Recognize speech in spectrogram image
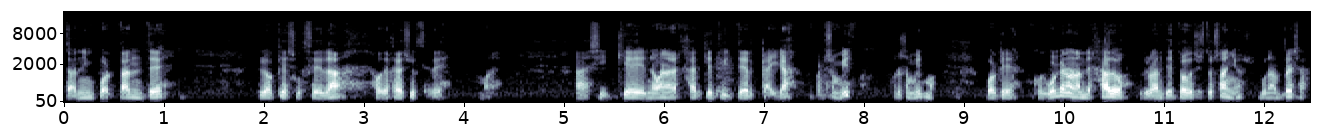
tan importante lo que suceda o deje de suceder. Así que no van a dejar que Twitter caiga, por eso mismo, por eso mismo. Porque igual que no lo han dejado durante todos estos años, una empresa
